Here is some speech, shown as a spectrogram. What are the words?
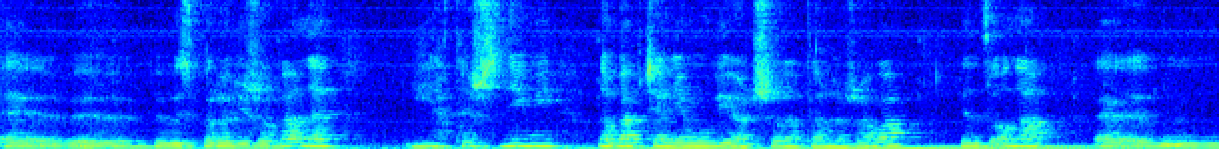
e, by- były sparaliżowane. I ja też z nimi, no babcia nie mówiła, trzy lata leżała, więc ona e, mm,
